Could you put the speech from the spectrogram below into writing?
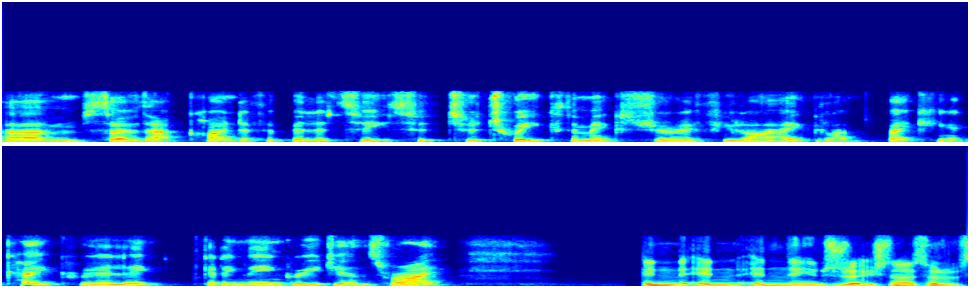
Um, so that kind of ability to, to tweak the mixture if you like like baking a cake really getting the ingredients right. In in in the introduction i was sort of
